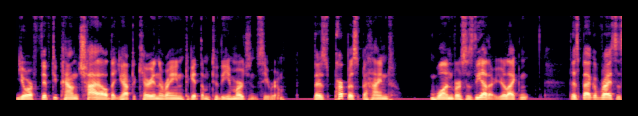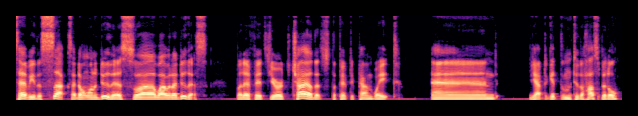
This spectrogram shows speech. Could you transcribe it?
your 50 pound child that you have to carry in the rain to get them to the emergency room? There's purpose behind one versus the other. You're like, this bag of rice is heavy. This sucks. I don't want to do this. So uh, why would I do this? But if it's your child that's the 50 pound weight and you have to get them to the hospital.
